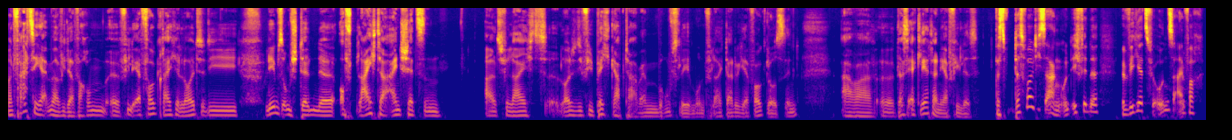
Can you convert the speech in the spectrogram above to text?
Man fragt sich ja immer wieder, warum äh, viele erfolgreiche Leute die Lebensumstände oft leichter einschätzen als vielleicht äh, Leute, die viel Pech gehabt haben im Berufsleben und vielleicht dadurch erfolglos sind. Aber äh, das erklärt dann ja vieles. Das, das wollte ich sagen. Und ich finde, wenn wir jetzt für uns einfach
